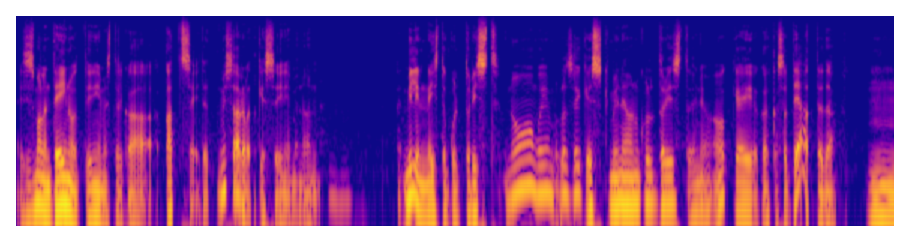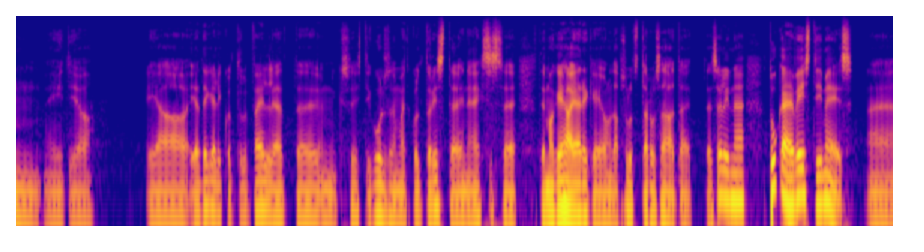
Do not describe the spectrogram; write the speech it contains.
ja siis ma olen teinud inimestel ka katseid, et mis sa arvad, kes see inimene on mm? -hmm milline neist on kulturist? no võib-olla see keskmine on kulturist, onju, okei okay,, aga kas sa tead teda mm,? ei tea ja, ja tegelikult tuleb välja, et äh, on üks Eesti kuulsamaid kulturiste onju, ehk siis tema keha järgi ei olnud absoluutselt aru saada, et selline tugev Eesti mees, äh,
